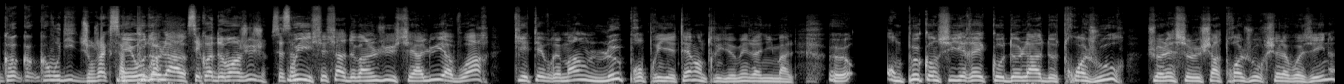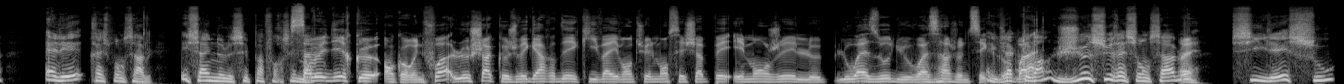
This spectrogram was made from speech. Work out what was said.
quand, vous dites, Jean-Jacques, ça pourra... C'est quoi, devant un juge C'est ça? Oui, c'est ça, devant un juge. C'est à lui à voir qui était vraiment le propriétaire, entre guillemets, de l'animal. Euh, on peut considérer qu'au-delà de trois jours, je laisse le chat trois jours chez la voisine, elle est responsable. Et ça, elle ne le sait pas forcément. Ça veut dire que, encore une fois, le chat que je vais garder, qui va éventuellement s'échapper et manger l'oiseau du voisin, je ne sais quoi. Exactement. Je suis responsable s'il est sous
